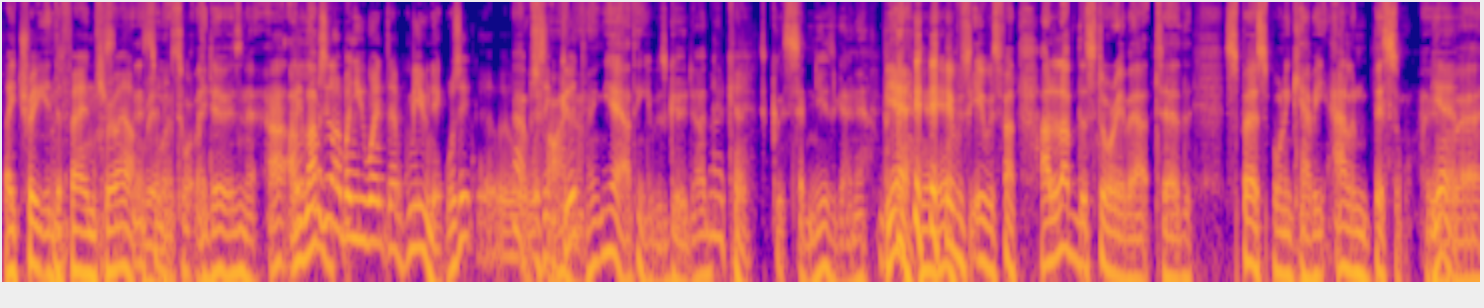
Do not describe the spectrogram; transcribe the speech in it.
they treated the fans throughout. That's, really. what, what they do, isn't it? I, I, I mean, love was it like when you went to Munich? Was it uh, That was, it fine, good? I think. Yeah, I think it was good. I'd, Okay. it's good, seven years ago now. Yeah, yeah, yeah. it was it was fun. I love the story about uh, the Spurs sporting cabbie Alan Bissell. Who, Yeah. uh,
